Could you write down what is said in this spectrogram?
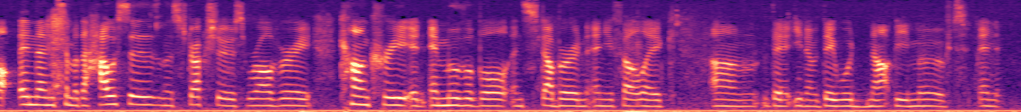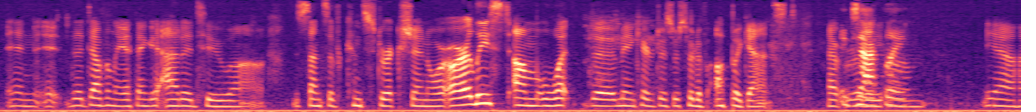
all, and then some of the houses and the structures were all very concrete and immovable and stubborn, and you felt like um, that you know they would not be moved, and and it that definitely I think added to uh, the sense of constriction, or or at least um, what the main characters were sort of up against. That Exactly. Really, um, yeah,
